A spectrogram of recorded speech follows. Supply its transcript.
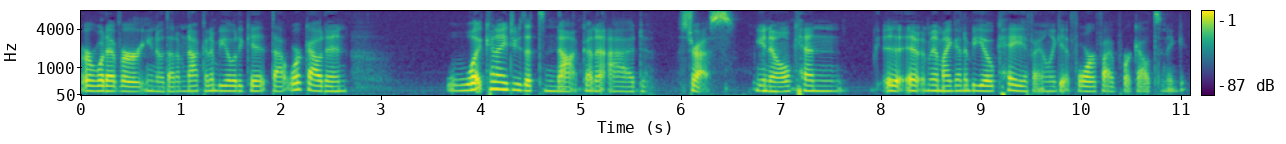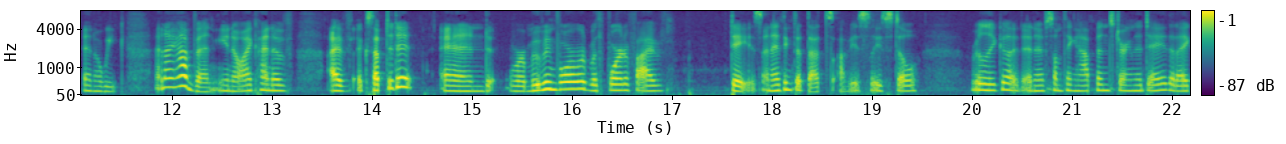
or whatever, you know, that I'm not going to be able to get that workout in, what can I do that's not going to add stress? You know, can am I going to be okay if I only get four or five workouts in a, in a week? And I have been, you know, I kind of I've accepted it and we're moving forward with 4 to 5 days. And I think that that's obviously still really good. And if something happens during the day that I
